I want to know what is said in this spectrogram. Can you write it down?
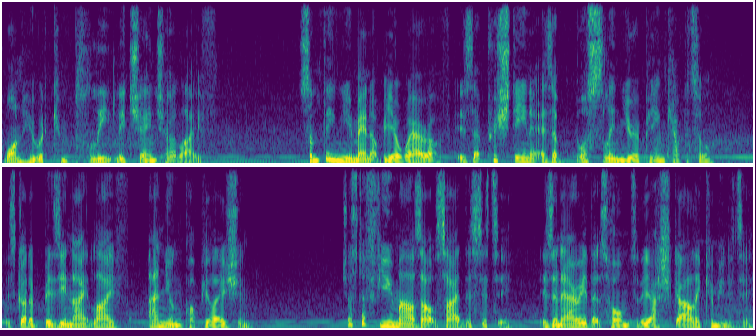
one who would completely change her life. Something you may not be aware of is that Pristina is a bustling European capital. It's got a busy nightlife and young population. Just a few miles outside the city is an area that's home to the Ashkali community.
